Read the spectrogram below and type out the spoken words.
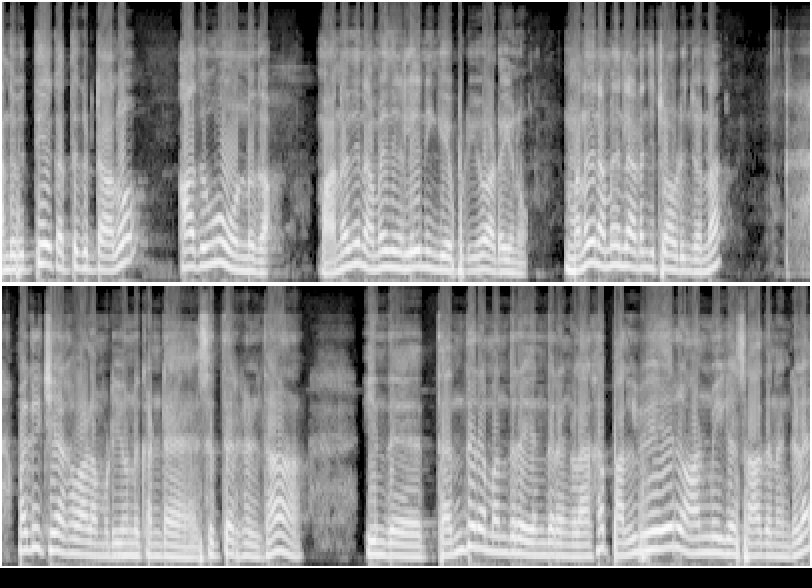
அந்த வித்தையை கற்றுக்கிட்டாலும் அதுவும் ஒன்று தான் மனதின் அமைதி நிலையை நீங்கள் எப்படியோ அடையணும். மனதின் அமைதி நிலை அடைஞ்சிட்டோம் அப்படின்னு சொன்னால் மகிழ்ச்சியாக வாழ முடியும்னு கண்ட சித்தர்கள் தான் இந்த தந்திர மந்திர எந்திரங்களாக பல்வேறு ஆன்மீக சாதனங்களை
